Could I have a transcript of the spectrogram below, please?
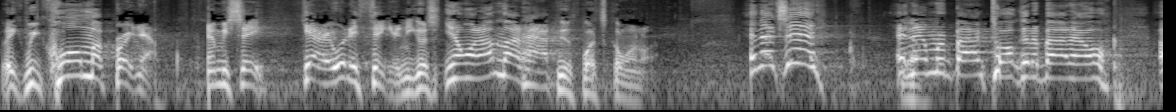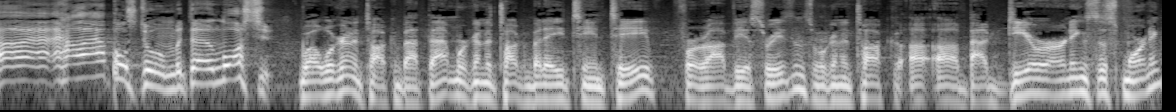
Like, we call him up right now and we say, Gary, what are you thinking? He goes, you know what? I'm not happy with what's going on. And that's it. And yeah. then we're back talking about how uh, how Apple's doing with the lawsuit. Well, we're going to talk about that. We're going to talk about AT and T for obvious reasons. We're going to talk uh, about Deere earnings this morning.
